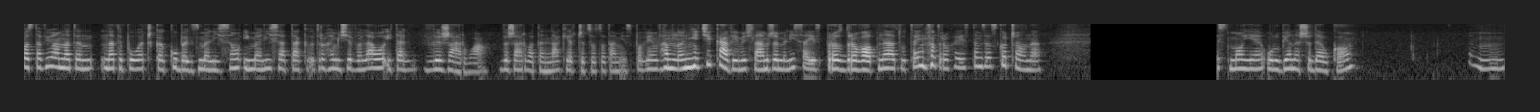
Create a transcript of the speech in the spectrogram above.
Postawiłam na, ten, na tę półeczkę kubek z melisą i melisa tak trochę mi się wylało i tak wyżarła. Wyżarła ten lakier, czy co to tam jest. Powiem Wam, no nieciekawie. Myślałam, że melisa jest prozdrowotna, a tutaj no trochę jestem zaskoczona. Jest moje ulubione szydełko. Mm,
